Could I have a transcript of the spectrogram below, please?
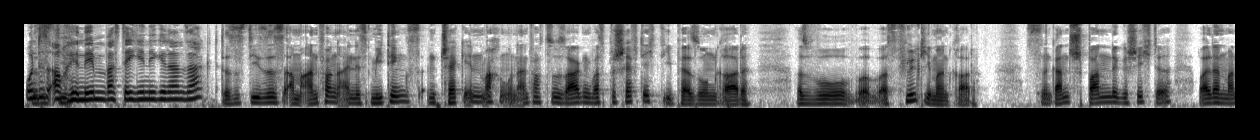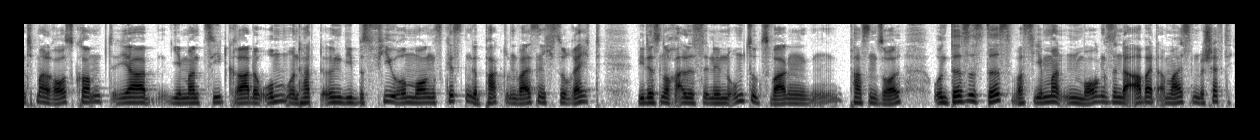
Und Das es auch die- hinnehmen, was derjenige dann sagt. Das ist dieses am Anfang eines Meetings ein Check-in machen und einfach zu sagen, was beschäftigt die Person gerade. Also wo, was fühlt jemand gerade. Das ist eine ganz spannende Geschichte, weil dann manchmal rauskommt, ja, jemand zieht gerade um und hat irgendwie bis 4 Uhr morgens Kisten gepackt und weiß nicht so recht, wie das noch alles in den Umzugswagen passen soll. Und das ist das, was jemanden morgens in der Arbeit am meisten beschäftigt.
